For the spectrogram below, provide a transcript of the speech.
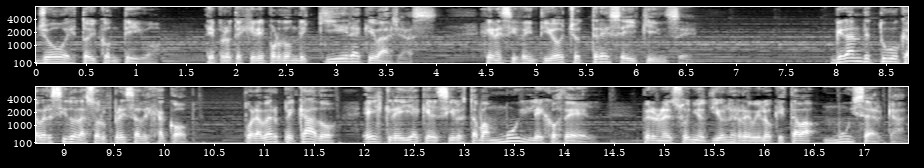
Yo estoy contigo. Te protegeré por donde quiera que vayas. Génesis 28, 13 y 15. Grande tuvo que haber sido la sorpresa de Jacob. Por haber pecado, él creía que el cielo estaba muy lejos de él, pero en el sueño Dios le reveló que estaba muy cerca,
